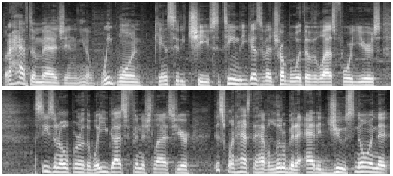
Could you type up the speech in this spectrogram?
But I have to imagine, you know, week one, Kansas City Chiefs, a team that you guys have had trouble with over the last four years, the season opener, the way you guys finished last year, this one has to have a little bit of added juice, knowing that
